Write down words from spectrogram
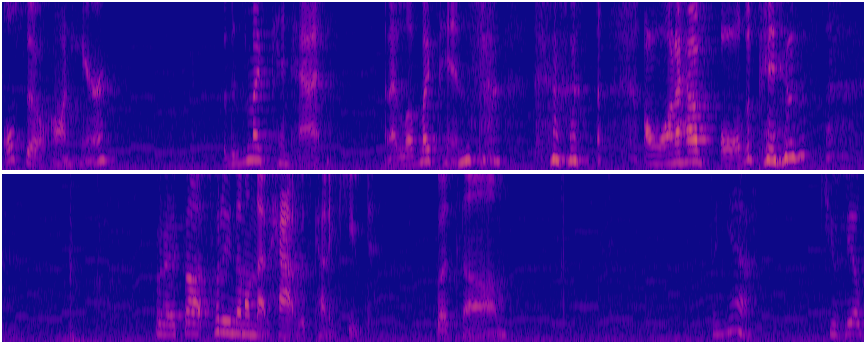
also on here. But this is my pin hat. And I love my pins. I want to have all the pins. But I thought putting them on that hat was kind of cute. But, um... But yeah. Cute little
